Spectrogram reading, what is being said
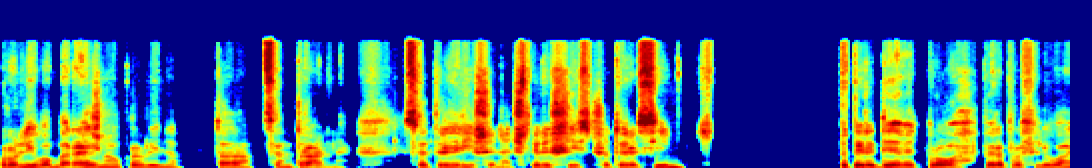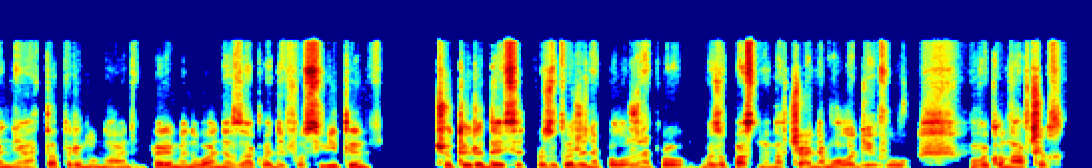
про лівобережне управління та центральне. Це три рішення: 4.6, 4.7. 4.9 про перепрофілювання та перейменування- закладів освіти. 4.10 про затвердження положення про безпечне навчання молоді у виконавчих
